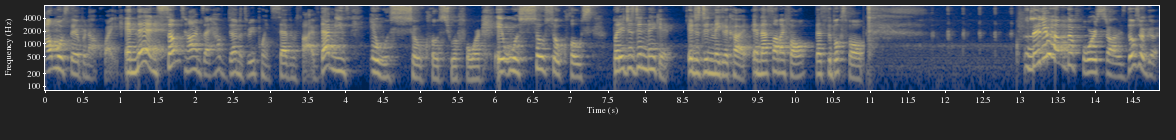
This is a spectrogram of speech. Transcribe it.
almost there, but not quite. And then sometimes I have done a 3.75. That means it was so close to a four. It was so, so close, but it just didn't make it. It just didn't make the cut. And that's not my fault. That's the book's fault. then you have the four stars. Those are good.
